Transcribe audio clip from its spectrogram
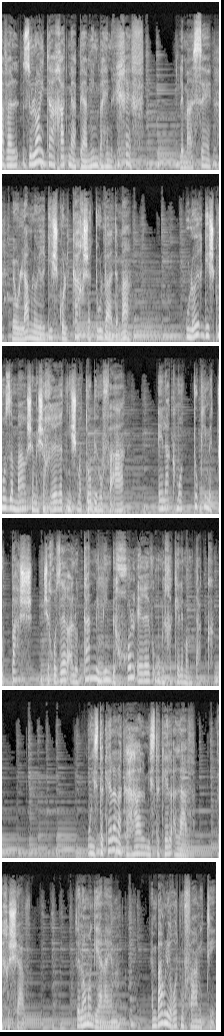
אבל זו לא הייתה אחת מהפעמים בהן ריחף. למעשה, מעולם לא הרגיש כל כך שתול באדמה. הוא לא הרגיש כמו זמר שמשחרר את נשמתו בהופעה, אלא כמו תוכי מטופש שחוזר על אותן מילים בכל ערב ומחכה לממתק. הוא הסתכל על הקהל, מסתכל עליו, וחשב, זה לא מגיע להם. הם באו לראות מופע אמיתי,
